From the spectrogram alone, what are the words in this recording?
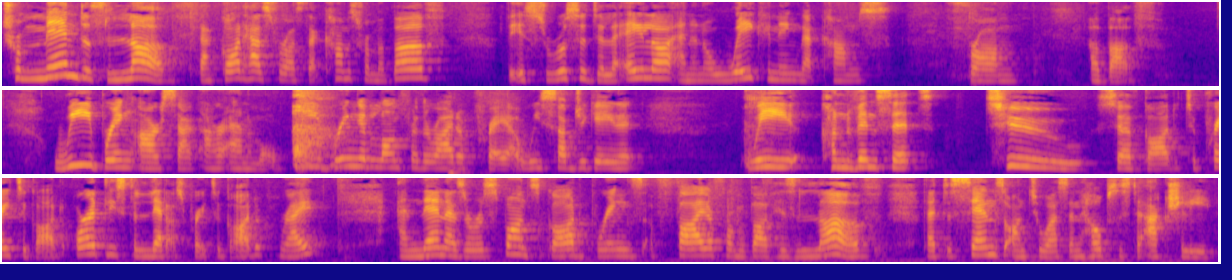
tremendous love that God has for us that comes from above, the Isrusa de La'ela, and an awakening that comes from above. We bring our, sac- our animal, we bring it along for the ride of prayer, we subjugate it, we convince it to serve God, to pray to God, or at least to let us pray to God, right? And then as a response, God brings a fire from above, His love that descends onto us and helps us to actually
